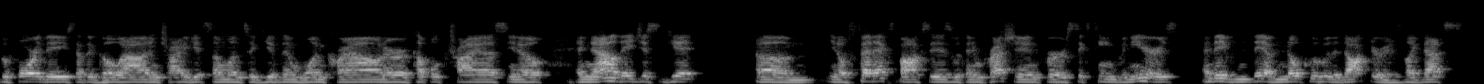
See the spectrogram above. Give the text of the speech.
before they used to have to go out and try to get someone to give them one crown or a couple try us you know. And now they just get um, you know fedex boxes with an impression for 16 veneers and they've they have no clue who the doctor is. Like that's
